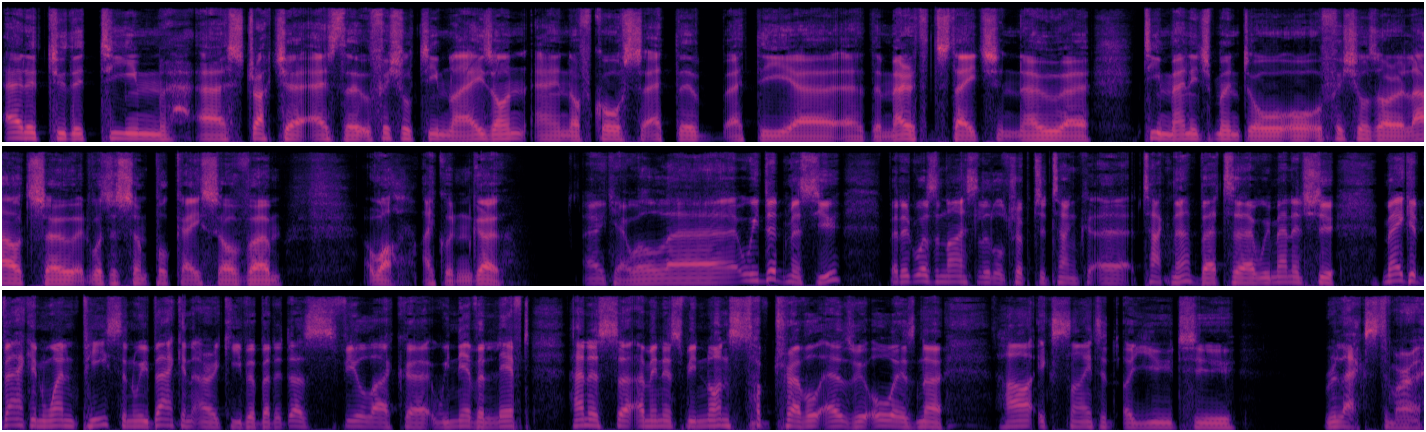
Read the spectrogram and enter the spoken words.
added to the team uh, structure as the official team liaison, and of course at the at the uh, uh, the marathon stage, no uh, team management or, or, officials are allowed. So it was a simple case of, um, well, I couldn't go. Okay, well, uh, we did miss you, but it was a nice little trip to Tank, uh, Tacna. But uh, we managed to make it back in one piece, and we're back in Arequipa. But it does feel like uh, we never left. Hannes, uh, I mean, it's been non-stop travel, as we always know. How excited are you to relax tomorrow?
